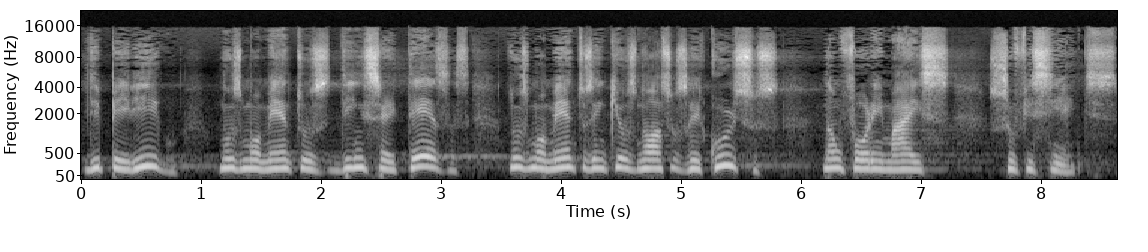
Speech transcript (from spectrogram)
de perigo, nos momentos de incertezas, nos momentos em que os nossos recursos não forem mais suficientes.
